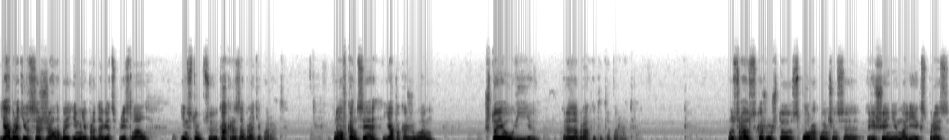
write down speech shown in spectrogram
Я обратился с жалобой, и мне продавец прислал инструкцию, как разобрать аппарат. Ну а в конце я покажу вам, что я увидел, разобрав этот аппарат. Ну, сразу скажу, что спор окончился решением Алиэкспресс,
